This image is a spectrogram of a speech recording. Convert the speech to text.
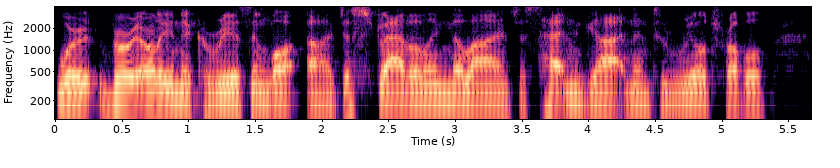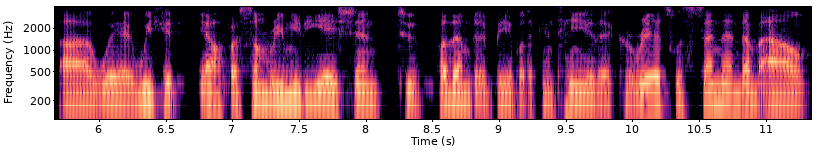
were very early in their careers and uh, just straddling the line, just hadn't gotten into real trouble, uh, where we could offer some remediation to for them to be able to continue their careers, was sending them out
